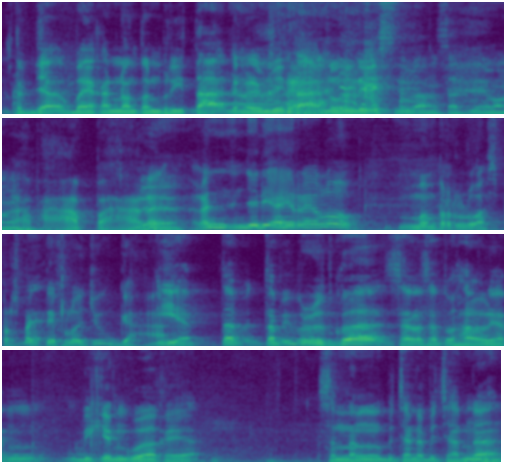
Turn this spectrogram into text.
kerja kebanyakan nonton berita, dengerin berita, nulis nih bangsat nih emang. Apa-apa kan, Iya. kan jadi akhirnya lo memperluas perspektif lo juga. Iya, tapi, tapi menurut gua salah satu hal yang bikin gua kayak seneng bercanda-bercanda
